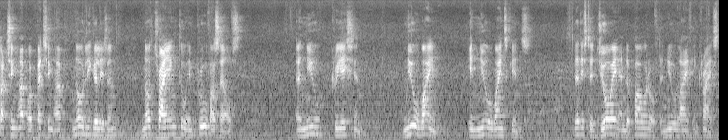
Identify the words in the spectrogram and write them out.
touching up or patching up, no legalism, no trying to improve ourselves a new creation, new wine in new wineskins. That is the joy and the power of the new life in Christ.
